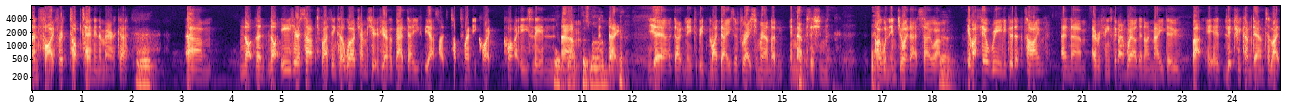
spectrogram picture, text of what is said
and fight for a top ten in America. Mm-hmm. Um, not the not easier as such, but I think at a world championship, if you have a bad day, you could be outside the top twenty quite quite easily. And yeah, um, day, yeah, I don't need to be. My days of racing around in that position, I wouldn't enjoy that. So um, yeah. if I feel really good at the time and um, everything's going well, then I may do. But it, it literally come down to like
